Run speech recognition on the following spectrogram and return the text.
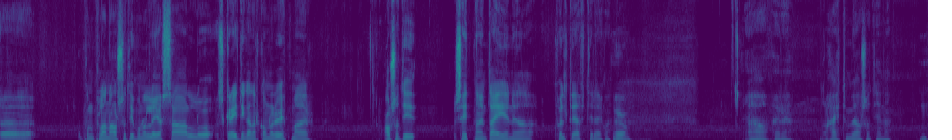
uh, búin að plana ásáttíð, búin að leiða sal og skreitingarnar komnar upp maður. Ásáttíð setna um daginn eða kvöldi eftir eða eitthvað. Já, já, þeirri, hættum við ásáttíðina Mhm.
